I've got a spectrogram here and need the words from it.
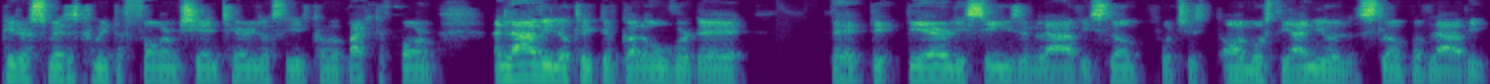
Peter Smith is coming to form. Shane Terry looks like he's coming back to form, and Lavey look like they've got over the the, the, the early season Lavey slump, which is almost the annual slump of Lavey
